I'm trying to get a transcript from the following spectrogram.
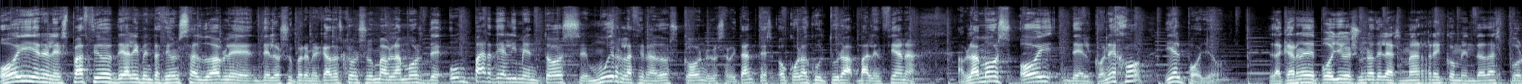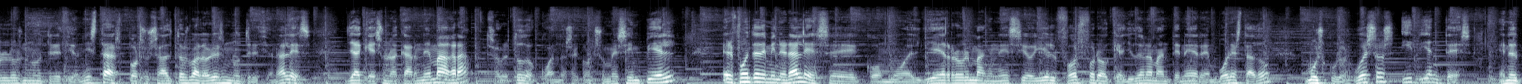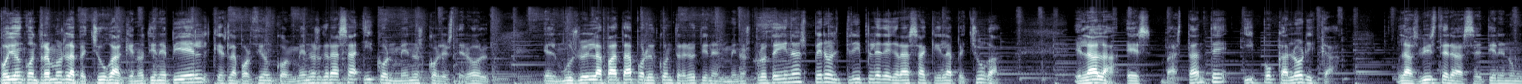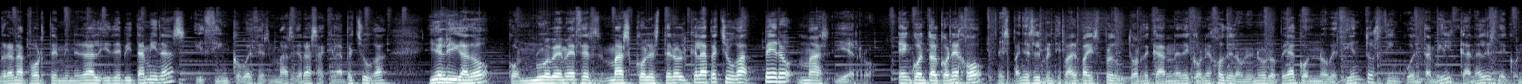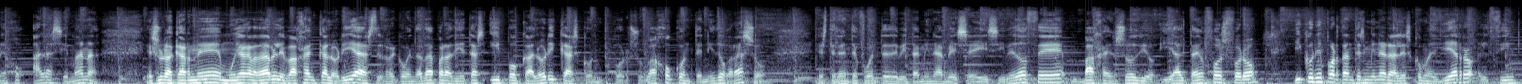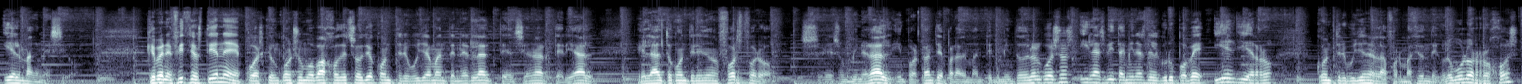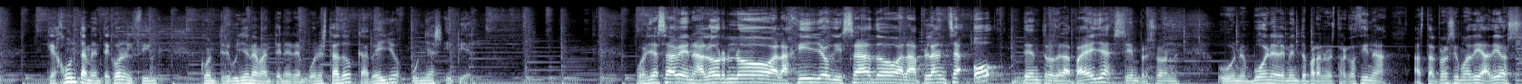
Hoy en el espacio de alimentación saludable de los supermercados Consum hablamos de un par de alimentos muy relacionados con los habitantes o con la cultura valenciana. Hablamos hoy del conejo y el pollo. La carne de pollo es una de las más recomendadas por los nutricionistas por sus altos valores nutricionales, ya que es una carne magra, sobre todo cuando se consume sin piel, es fuente de minerales eh, como el hierro, el magnesio y el fósforo que ayudan a mantener en buen estado músculos, huesos y dientes. En el pollo encontramos la pechuga que no tiene piel, que es la porción con menos grasa y con menos colesterol. El muslo y la pata, por el contrario, tienen menos proteínas, pero el triple de grasa que la pechuga. El ala es bastante hipocalórica. Las vísceras eh, tienen un gran aporte mineral y de vitaminas y cinco veces más grasa que la pechuga. Y el hígado con nueve veces más colesterol que la pechuga, pero más hierro. En cuanto al conejo, España es el principal país productor de carne de conejo de la Unión Europea con 950.000 canales de conejo a la semana. Es una carne muy agradable, baja en calorías, recomendada para dietas hipocalóricas con, por su bajo contenido graso. Excelente fuente de vitamina B6 y B12, baja en sodio y alta en fósforo y con importantes minerales como el hierro, el zinc y el magnesio. ¿Qué beneficios tiene? Pues que un consumo bajo de sodio contribuye a mantener la tensión arterial. El alto contenido en fósforo es un mineral importante para el mantenimiento de los huesos y las vitaminas del grupo B y el hierro contribuyen a la formación de glóbulos rojos que juntamente con el zinc contribuyen a mantener en buen estado cabello, uñas y piel. Pues ya saben, al horno, al ajillo, guisado, a la plancha o dentro de la paella, siempre son un buen elemento para nuestra cocina. Hasta el próximo día, adiós.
